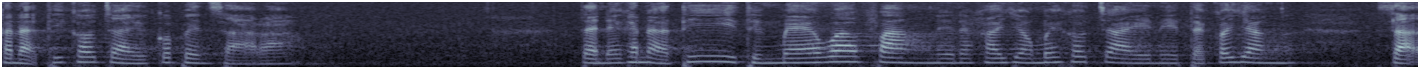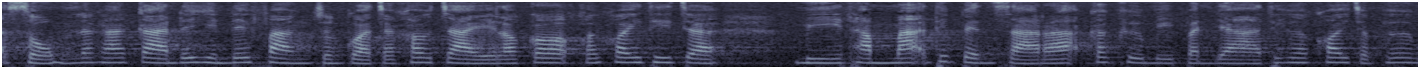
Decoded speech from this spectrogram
ขณะที่เข้าใจก็เป็นสาระ แต่ในขณะที่ถึงแม้ว่าฟังเนี่ยนะคะยังไม่เข้าใจเนี่ยแต่ก็ยังสะสมนะคะการได้ยินได้ฟังจนกว่าจะเข้าใจ แล้วก็ค่อยๆที่จะมีธรรมะที่เป็นสาระก็คือมีปัญญาที่ค่อยๆจะเพิ่ม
